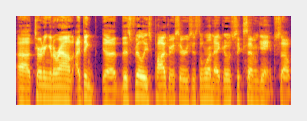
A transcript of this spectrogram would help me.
uh, turning it around. I think uh, this Phillies Padres series is the one that goes six, seven games. So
